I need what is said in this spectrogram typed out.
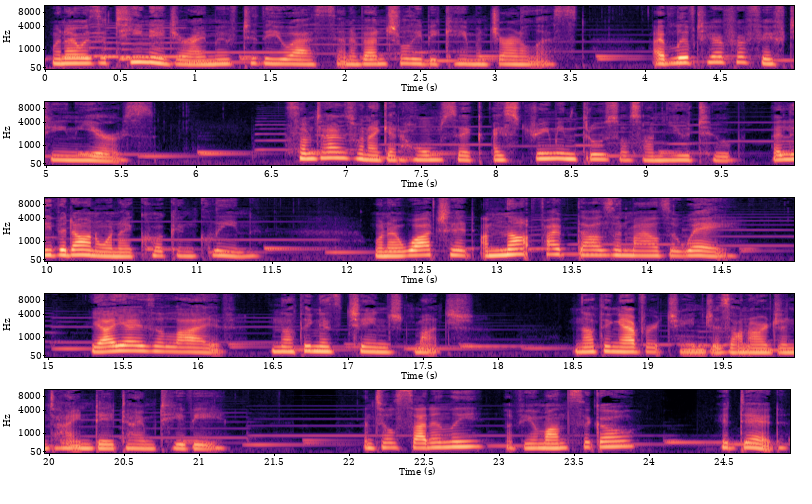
When I was a teenager, I moved to the US and eventually became a journalist. I've lived here for 15 years. Sometimes when I get homesick, I stream intrusos on YouTube. I leave it on when I cook and clean. When I watch it, I'm not 5,000 miles away. Yaya is alive. Nothing has changed much. Nothing ever changes on Argentine daytime TV. Until suddenly, a few months ago, it did.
